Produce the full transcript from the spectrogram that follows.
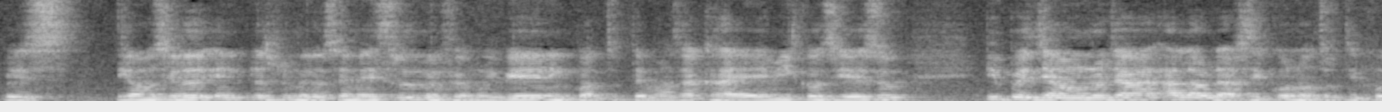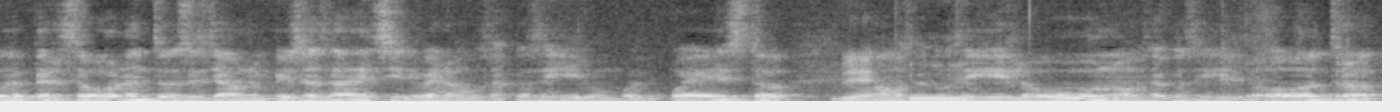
pues digamos que en los primeros semestres me fue muy bien en cuanto a temas académicos y eso, y pues ya uno ya al hablarse con otro tipo de persona, entonces ya uno empieza a decir, bueno, vamos a conseguir un buen puesto, Bien. vamos a Mm. conseguir lo uno, vamos a conseguir lo otro,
